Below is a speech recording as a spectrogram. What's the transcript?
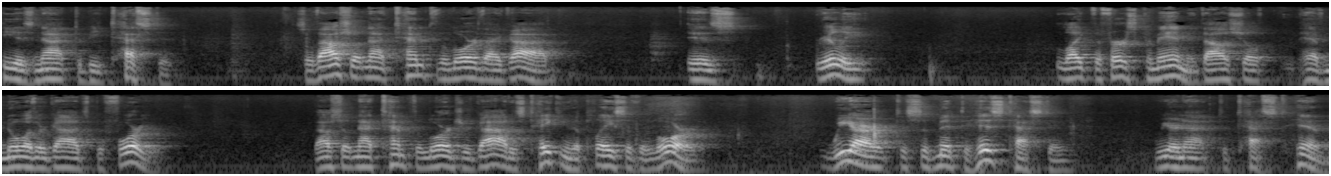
he is not to be tested. So, thou shalt not tempt the Lord thy God is really like the first commandment thou shalt have no other gods before you. Thou shalt not tempt the Lord your God is taking the place of the Lord. We are to submit to his testing. We are not to test him.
